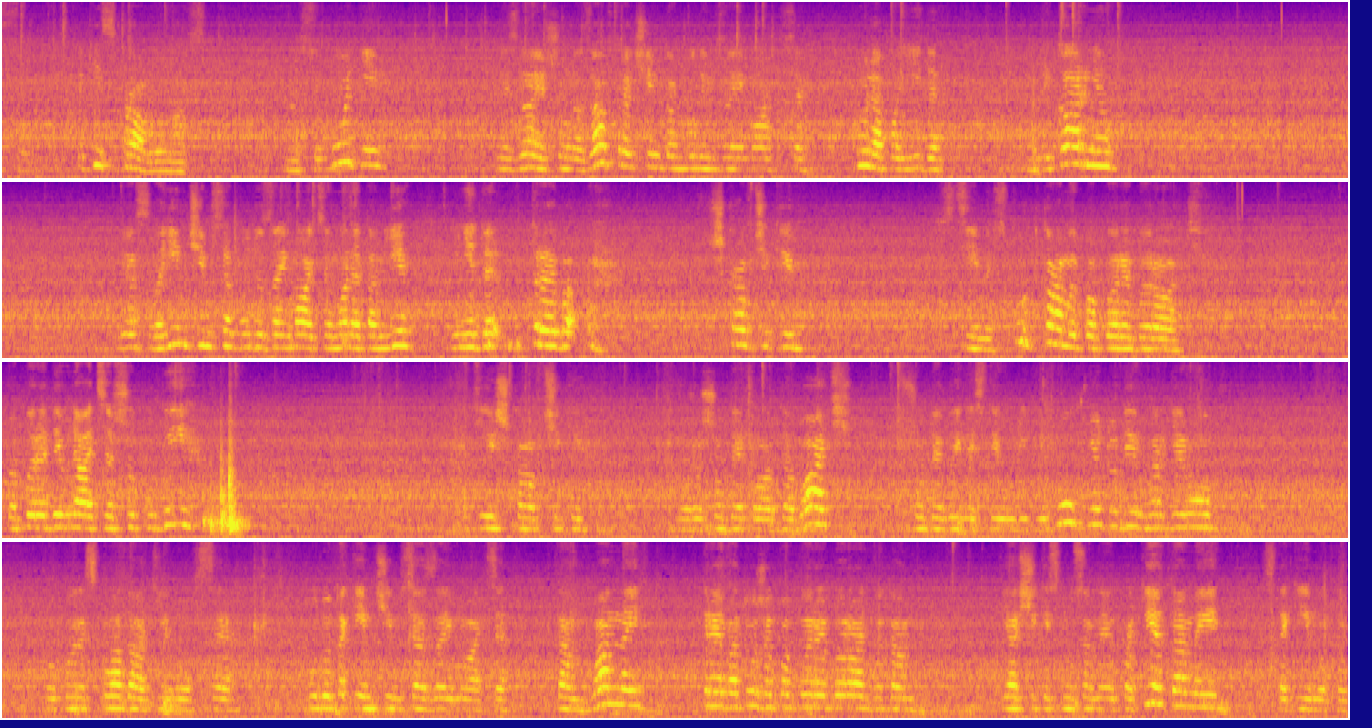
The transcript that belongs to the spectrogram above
Такі справи у нас на сьогодні. Не знаю, що на завтра чим там будемо займатися. Куля поїде в лікарню. Я своїм чимся буду займатися. У мене там є. Мені треба шкафчики з з куртками поперебирати. Попередивлятися, що куди. Ті шкафчики. Може, що де поотдавати, що де винести у літню кухню туди в гардероб. Поперескладати його все. Буду таким чимся займатися. Там в треба теж поперебирати, бо там ящики з мусорними пакетами, таким от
